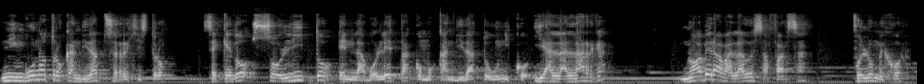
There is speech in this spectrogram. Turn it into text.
Ningún otro candidato se registró. Se quedó solito en la boleta como candidato único y a la larga, no haber avalado esa farsa fue lo mejor.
